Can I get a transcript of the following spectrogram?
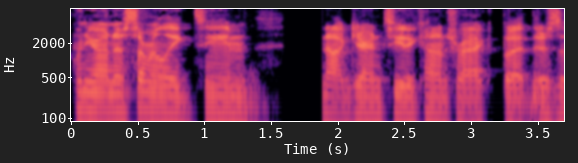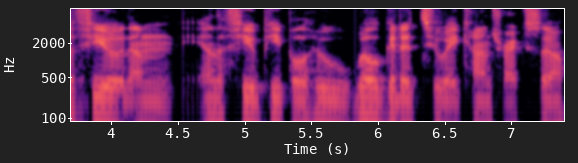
when you're on a summer league team, not guaranteed a contract, but there's a few of them, the few people who will get a two-way contract. So,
